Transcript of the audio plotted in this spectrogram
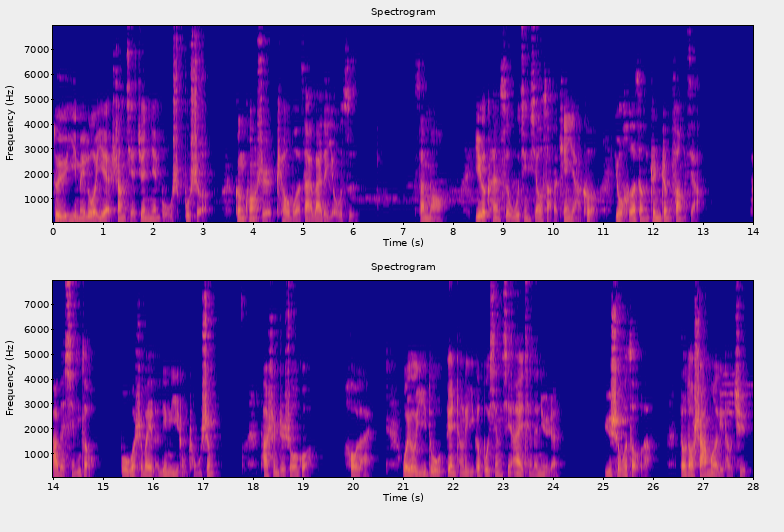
对于一枚落叶尚且眷念不不舍，更况是漂泊在外的游子。三毛，一个看似无情潇洒的天涯客，又何曾真正放下？他的行走不过是为了另一种重生。他甚至说过：“后来，我又一度变成了一个不相信爱情的女人。于是我走了，走到沙漠里头去。”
